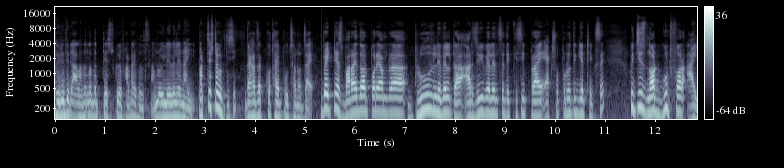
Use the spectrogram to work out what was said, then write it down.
ধরে ধরে আলাদা আলাদা টেস্ট করে ফাটাই ফেলছে। আমরা ওই লেভেলে নাই বাট চেষ্টা করতেছি। দেখা যাক কোথায় পৌঁছানো যায়। ব্রাইটনেস বাড়ায় দেওয়ার পরে আমরা ব্লুর লেভেলটা আর জিবি ব্যালেন্সে দেখতেছি প্রায় একশো পনেরোতে গিয়ে ঠেকছে। Which is not good for eye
